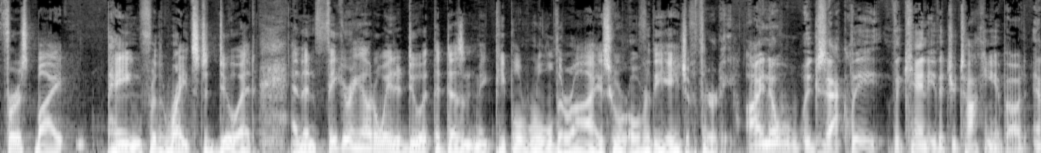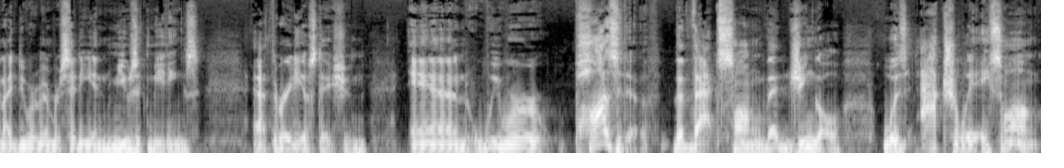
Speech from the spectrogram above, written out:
First, by paying for the rights to do it, and then figuring out a way to do it that doesn't make people roll their eyes who are over the age of 30. I know exactly the candy that you're talking about, and I do remember sitting in music meetings at the radio station, and we were positive that that song, that jingle, was actually a song,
